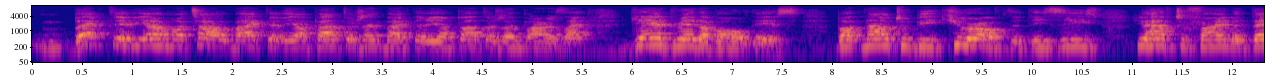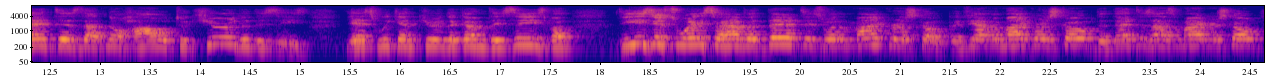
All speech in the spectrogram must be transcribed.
bacteria, motile bacteria, pathogen bacteria, pathogen parasite, get rid of all this. But now to be cure of the disease, you have to find a dentist that know how to cure the disease. Yes, we can cure the gum disease, but the easiest way to have a dentist with a microscope. If you have a microscope, the dentist has a microscope,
